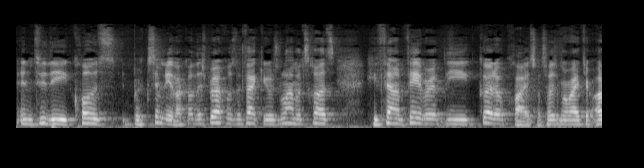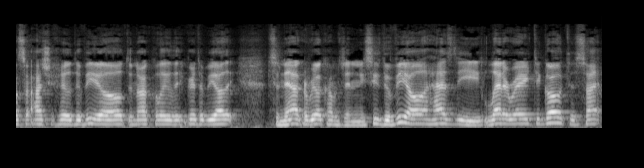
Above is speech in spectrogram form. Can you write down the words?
into the close proximity of Hakadosh Baruch Hu was the fact that he was Malamet. He found favor of the good of Klal Yisrael. So right there. Also, Ashachil Duvil, So now Gabriel comes in and he sees Duvil has the letter ready to go to sign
